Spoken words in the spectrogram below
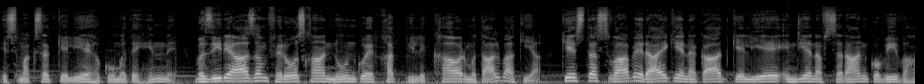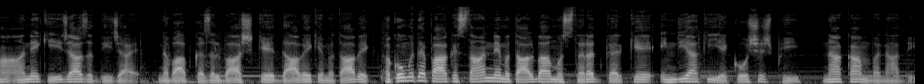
اس مقصد کے لیے حکومت ہند نے وزیر اعظم فیروز خان نون کو ایک خط بھی لکھا اور مطالبہ کیا کہ اس تصواب رائے کے انعقاد کے لیے انڈین افسران کو بھی وہاں آنے کی اجازت دی جائے۔ نواب کزل باش کے دعوے کے مطابق حکومت پاکستان نے مطالبہ مسترد کر کے انڈیا کی یہ کوشش بھی ناکام بنا دی۔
